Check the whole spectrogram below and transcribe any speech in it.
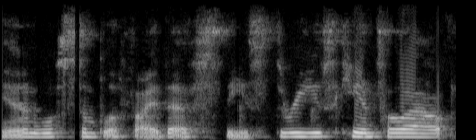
And we'll simplify this. These 3's cancel out.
